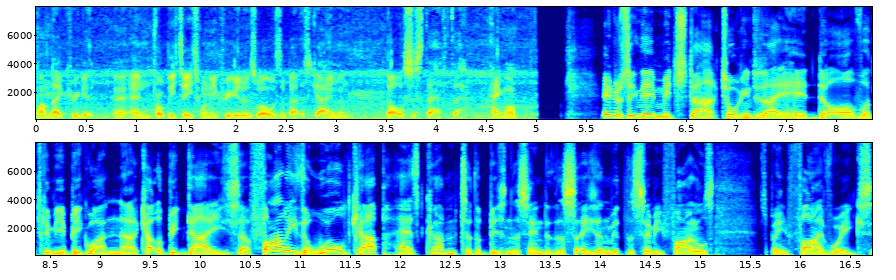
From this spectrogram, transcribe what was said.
one day cricket and probably T20 cricket as well was the baddest game, and bowlers just have to hang on. Interesting there, Mitch Starc talking today ahead of what's going to be a big one. A couple of big days. Uh, finally, the World Cup has come to the business end of the season with the semi finals. It's been five weeks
